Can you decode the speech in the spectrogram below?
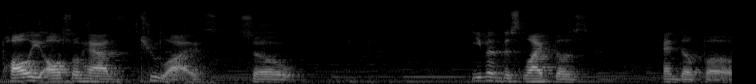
Polly also has two lives, so even if this life does end up uh,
